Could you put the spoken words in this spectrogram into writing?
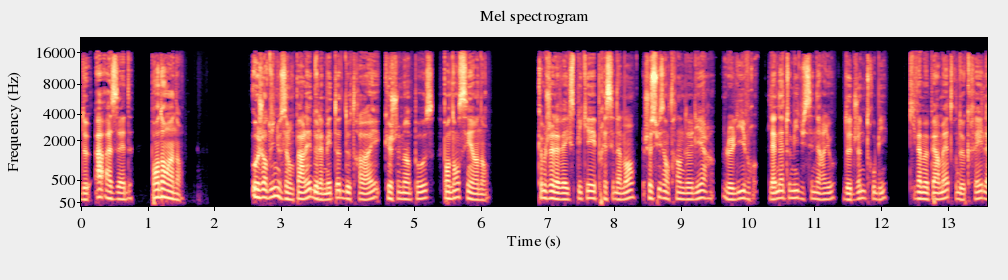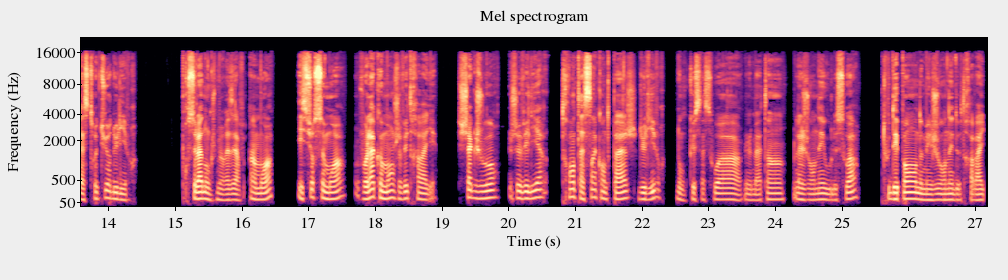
de A à Z pendant un an. Aujourd'hui, nous allons parler de la méthode de travail que je m'impose pendant ces un an. Comme je l'avais expliqué précédemment, je suis en train de lire le livre L'anatomie du scénario de John Truby qui va me permettre de créer la structure du livre. Pour cela, donc, je me réserve un mois et sur ce mois, voilà comment je vais travailler. Chaque jour, je vais lire 30 à 50 pages du livre, donc que ça soit le matin, la journée ou le soir. Tout dépend de mes journées de travail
